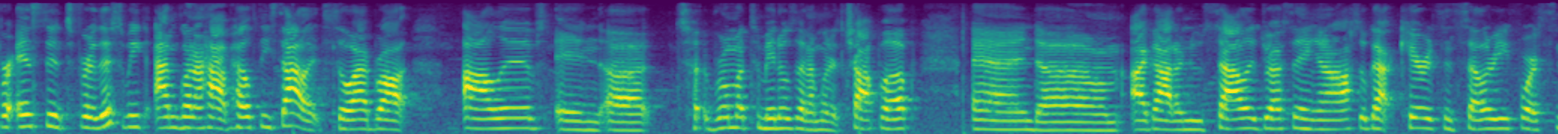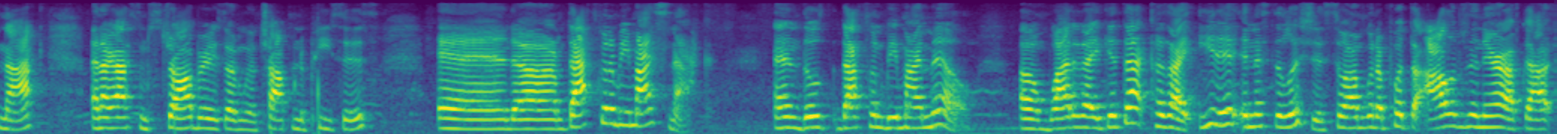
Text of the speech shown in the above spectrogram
for instance, for this week, I'm to have healthy salads. So I brought olives and uh, t- Roma tomatoes that I'm to chop up. And um, I got a new salad dressing. And I also got carrots and celery for a snack. And I got some strawberries I'm to chop into pieces. And um, that's to be my snack. And those that's to be my meal. Um, why did I get that? Because I eat it and it's delicious. So I'm to put the olives in there. I've got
